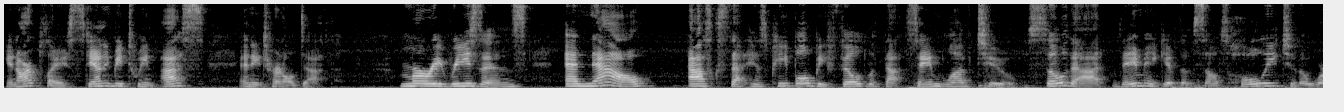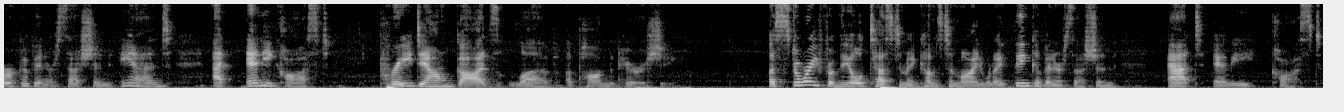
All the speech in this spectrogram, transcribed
in our place, standing between us and eternal death. Murray reasons, and now asks that his people be filled with that same love too, so that they may give themselves wholly to the work of intercession and, at any cost, pray down God's love upon the perishing. A story from the Old Testament comes to mind when I think of intercession at any cost.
